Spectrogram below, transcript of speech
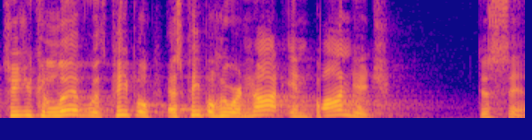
So you can live with people as people who are not in bondage to sin.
